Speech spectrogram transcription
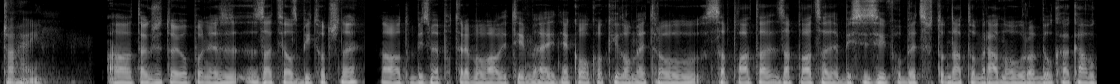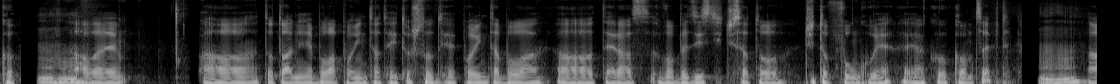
to hej. A, takže to je úplne zatiaľ zbytočné. A to by sme potrebovali tým aj niekoľko kilometrov zapláta, zaplácať, aby si si vôbec to, na tom ráno urobil kakávko. Uh-huh. Ale a toto ani nebola pointa tejto štúdie. Pointa bola a teraz vôbec zistiť, či, sa to, či to funguje ako koncept. Uh-huh. A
